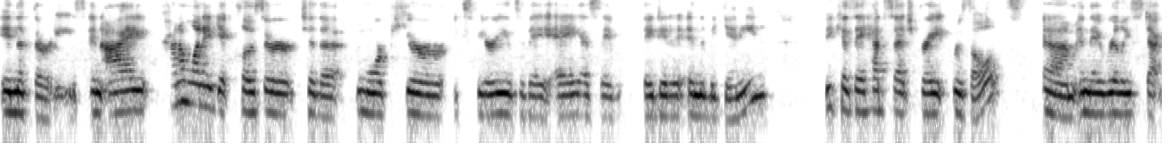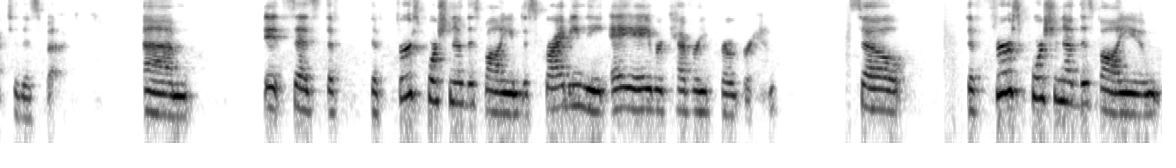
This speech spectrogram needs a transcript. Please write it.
in the 30s. And I kind of want to get closer to the more pure experience of AA as they, they did it in the beginning because they had such great results um, and they really stuck to this book. Um, it says the, the first portion of this volume describing the AA recovery program. So, the first portion of this volume,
